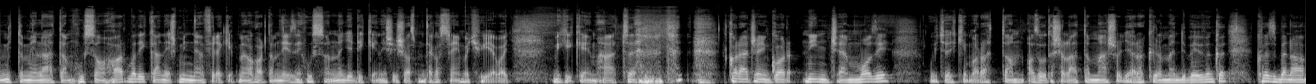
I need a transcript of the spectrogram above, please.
mit tudom én, láttam 23-án, és mindenféleképp meg akartam nézni 24-én is, és azt mondták azt hogy hülye vagy, Mikikém, hát karácsonykor nincsen mozi, úgyhogy kimaradtam, azóta se láttam másodjára különben jövőnköt. Közben a,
